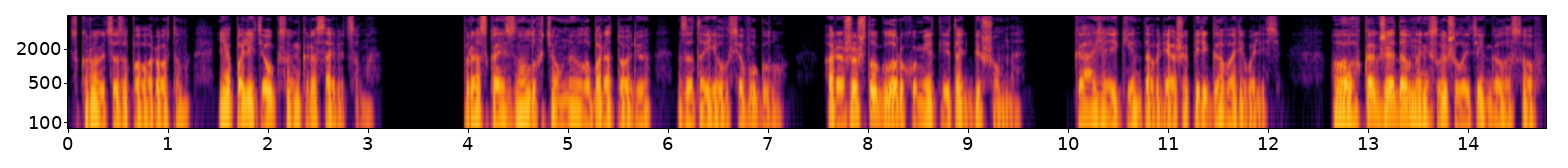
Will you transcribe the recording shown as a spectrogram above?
скроется за поворотом, я полетел к своим красавицам. Проскользнул в темную лабораторию, затаился в углу. Хорошо, что Глорх умеет летать бесшумно. Кая и кентавряша переговаривались. Ох, как же я давно не слышал этих голосов.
